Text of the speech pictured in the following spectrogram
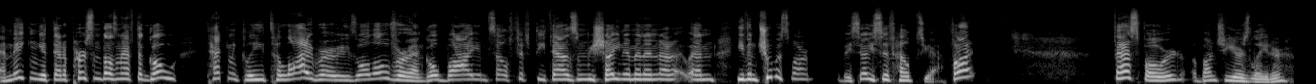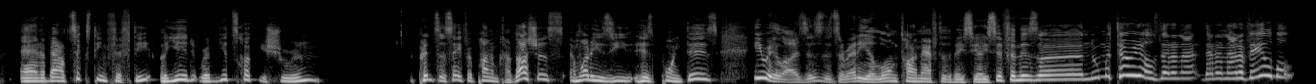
and making it that a person doesn't have to go technically to libraries all over and go buy himself 50,000 Rishainim and, and, and even Chuvasvar. The Beis Yosef helps you out. Fine. Fast forward a bunch of years later, and about 1650, a Yid, Reb Yitzchak Yeshurun, Princess Sefer Panim Chadashis, and what is he, his point is, he realizes it's already a long time after the Beis Yosef, and there's uh, new materials that are not that are not available.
